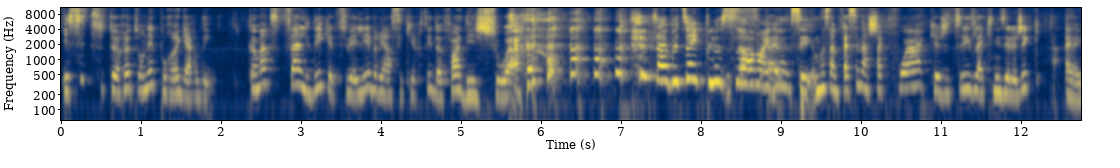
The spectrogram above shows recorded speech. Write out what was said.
et si tu te retournais pour regarder? Comment tu te sens l'idée que tu es libre et en sécurité de faire des choix? ça peut être plus ça, oh my God? c'est, moi, ça me fascine à chaque fois que j'utilise la kinésiologique, euh,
